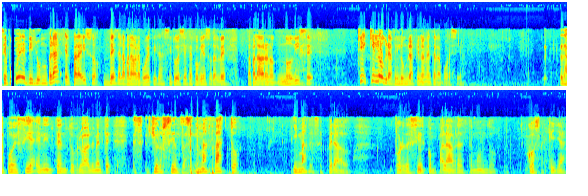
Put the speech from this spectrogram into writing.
¿Se puede vislumbrar el paraíso desde la palabra poética? Si tú decías que al comienzo tal vez la palabra no, no dice... ¿Qué, qué logras vislumbrar finalmente la poesía? La poesía, el intento probablemente, yo lo siento así, más vasto y más desesperado por decir con palabras de este mundo cosas que ya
